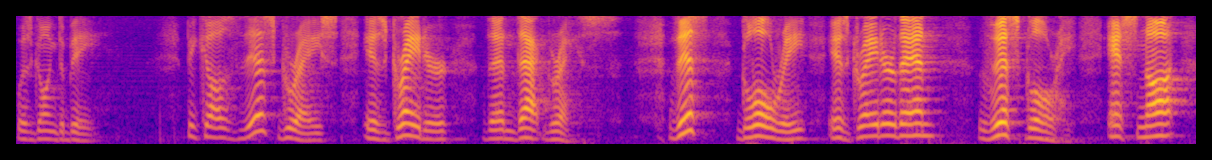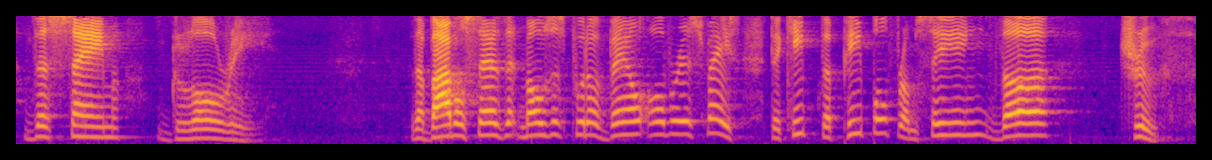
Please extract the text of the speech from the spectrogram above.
was going to be. Because this grace is greater than that grace. This glory is greater than this glory. It's not the same glory. The Bible says that Moses put a veil over his face to keep the people from seeing the truth.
